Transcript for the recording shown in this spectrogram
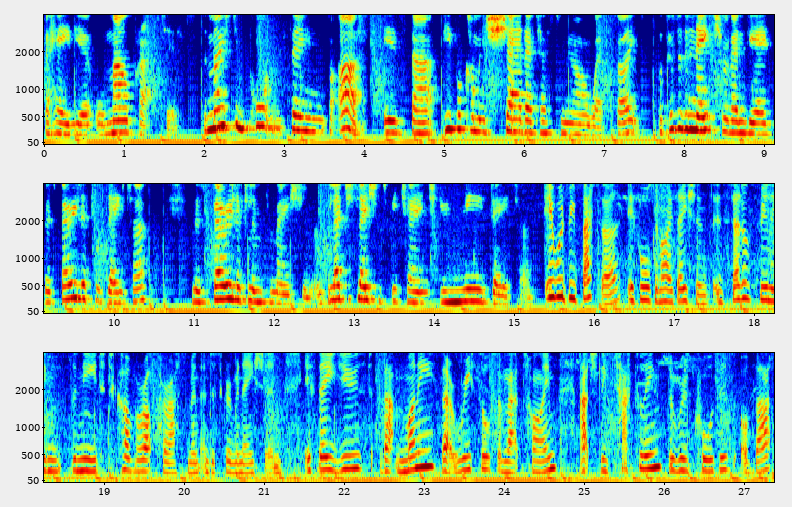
behaviour or malpractice. The most important thing for us is that people come and share their testimony on our website. Because of the nature of NDAs, there's very little data and there's very little information. And for legislation to be changed, you need data. It would be better if organisations, instead of feeling the need to cover up harassment and discrimination, if they used that money, that resource, and that time actually tackling the root causes of that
